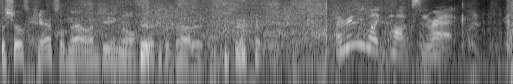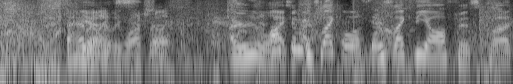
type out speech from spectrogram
The show's canceled now. I'm being all hip about it. I really like Parks and Rec. I haven't Yeah, really watched Really? it. I really like it. It's like Rec's awesome. it's like The Office, but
